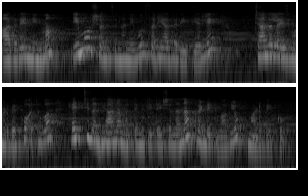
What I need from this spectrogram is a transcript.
ಆದರೆ ನಿಮ್ಮ ಇಮೋಷನ್ಸನ್ನು ನೀವು ಸರಿಯಾದ ರೀತಿಯಲ್ಲಿ ಚಾನಲೈಸ್ ಮಾಡಬೇಕು ಅಥವಾ ಹೆಚ್ಚಿನ ಧ್ಯಾನ ಮತ್ತು ಮೆಡಿಟೇಷನನ್ನು ಖಂಡಿತವಾಗಲೂ ಮಾಡಬೇಕು.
